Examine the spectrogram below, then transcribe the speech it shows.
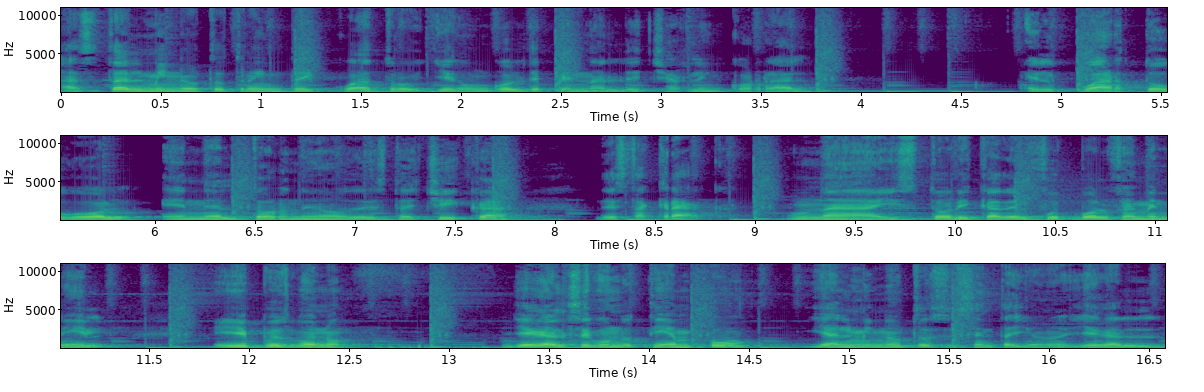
Hasta el minuto 34 llega un gol de penal de Charlín Corral. El cuarto gol en el torneo de esta chica, de esta crack. Una histórica del fútbol femenil. Y pues bueno, llega el segundo tiempo y al minuto 61 llega el,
